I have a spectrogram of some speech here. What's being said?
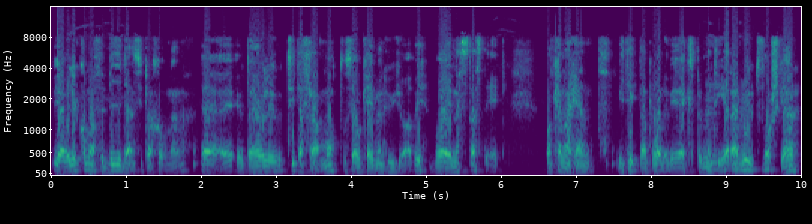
Jag vill ju komma förbi den situationen. Eh, utan jag vill ju titta framåt och säga okej, men hur gör vi? Vad är nästa steg? Vad kan ha hänt? Vi tittar på det, vi experimenterar, Mm. vi utforskar.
